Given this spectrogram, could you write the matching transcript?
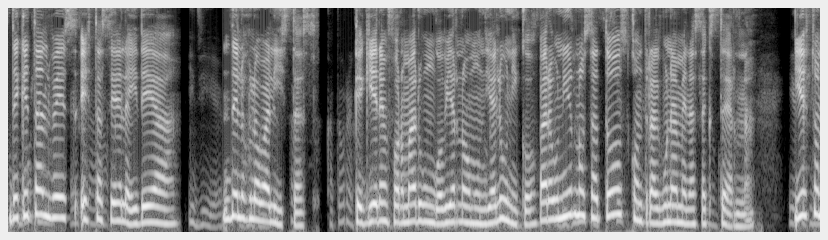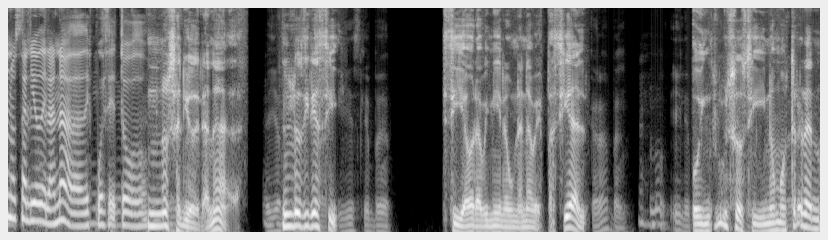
de que tal vez esta sea la idea de los globalistas, que quieren formar un gobierno mundial único para unirnos a todos contra alguna amenaza externa. Y esto no salió de la nada después de todo. No salió de la nada. Lo diré así. si ahora viniera una nave espacial, o incluso si nos mostraran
